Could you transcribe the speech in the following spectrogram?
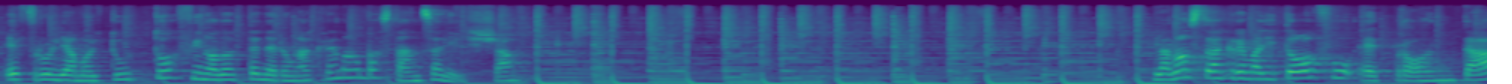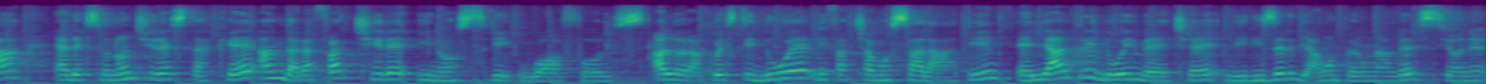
e frulliamo il tutto fino ad ottenere una crema abbastanza liscia. La nostra crema di tofu è pronta e adesso non ci resta che andare a farcire i nostri waffles. Allora questi due li facciamo salati e gli altri due invece li riserviamo per una versione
